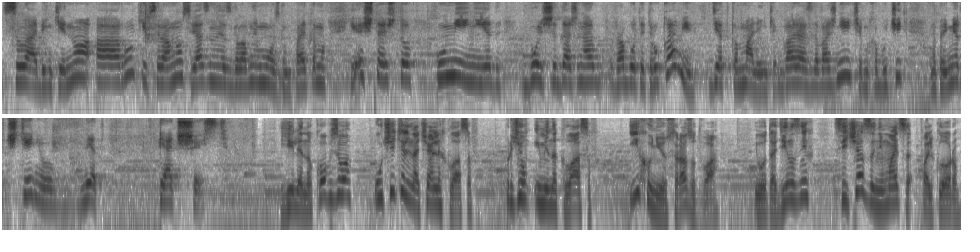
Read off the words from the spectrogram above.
слабенькие. Но а руки все равно связаны с головным мозгом. Поэтому я считаю, что умение больше даже работать руками деткам маленьким гораздо важнее, чем их обучить, например, чтению в лет 5-6. Елена Кобзева – учитель начальных классов. Причем именно классов. Их у нее сразу два – и вот один из них сейчас занимается фольклором.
